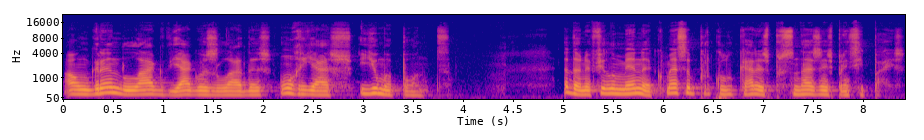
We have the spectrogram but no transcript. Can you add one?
há um grande lago de águas geladas, um riacho e uma ponte. A Dona Filomena começa por colocar as personagens principais.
